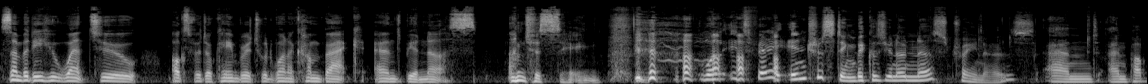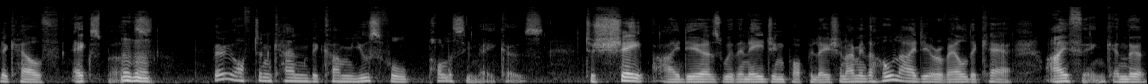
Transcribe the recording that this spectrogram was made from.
somebody who went to Oxford or Cambridge would want to come back and be a nurse. I'm just saying. well, it's very interesting because you know nurse trainers and and public health experts mm-hmm. very often can become useful policymakers to shape ideas with an aging population. I mean, the whole idea of elder care, I think, and the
